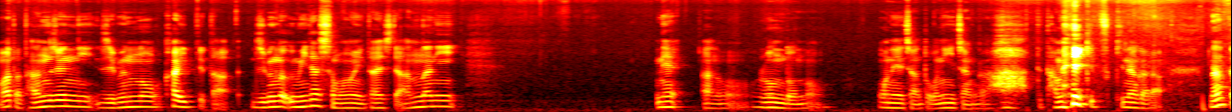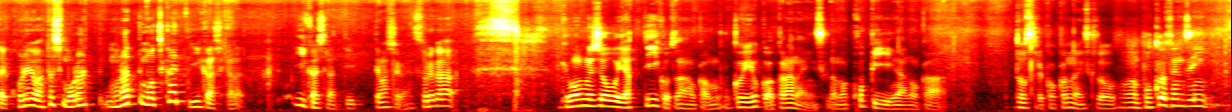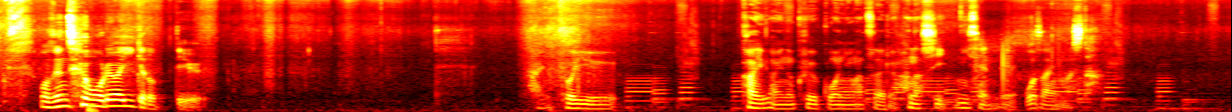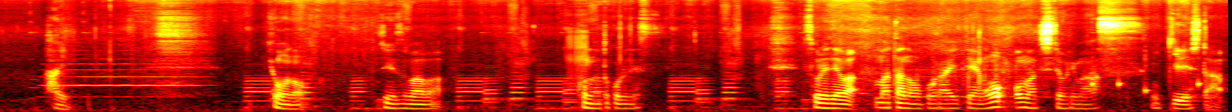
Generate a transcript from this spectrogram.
また単純に自分の書いてた自分が生み出したものに対してあんなにねあのロンドンのお姉ちゃんとお兄ちゃんが「はあ」ってため息つきながら「なんだこれ私もらってもらって持ち帰っていいかしらいいかしら」って言ってましたからねそれが業務上やっていいことなのか僕よくわからないんですけど、まあ、コピーなのかどうするか分かんないんですけど、まあ、僕は全然もう全然俺はいいけどっていう。い、という海外の空港にまつわる話2選でございました。はい。今日のジェイズバーはこんなところです。それではまたのご来店をお待ちしております。ミッキーでした。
